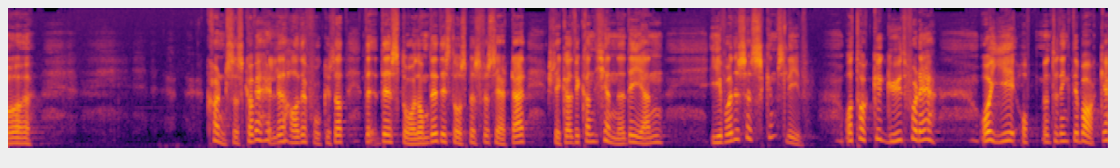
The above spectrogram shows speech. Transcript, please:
Og kanskje skal vi heller ha det fokuset at det, det står om det, det står spesifisert der, slik at vi kan kjenne det igjen i våre søskens liv og takke Gud for det. Og gi oppmuntring tilbake.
